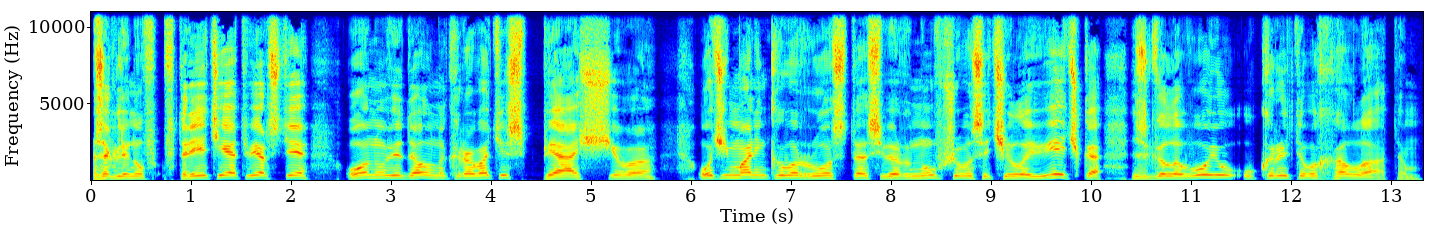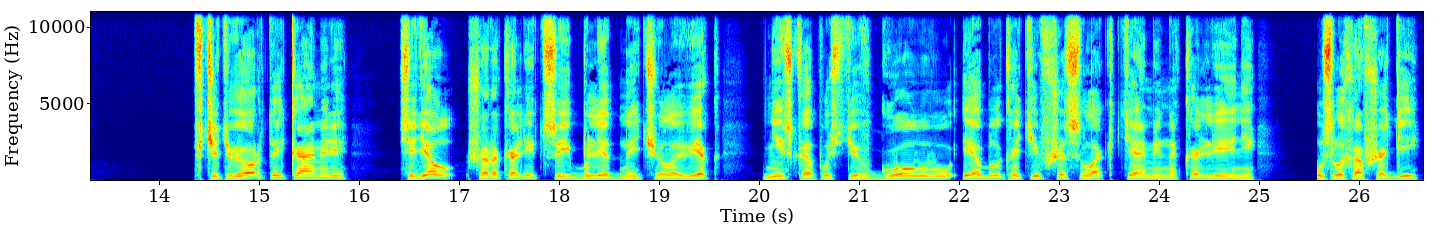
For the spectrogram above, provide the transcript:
Заглянув в третье отверстие, он увидал на кровати спящего, очень маленького роста, свернувшегося человечка с головою, укрытого халатом. В четвертой камере сидел широколицый бледный человек, низко опустив голову и облокотившись локтями на колени. Услыхав шаги,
